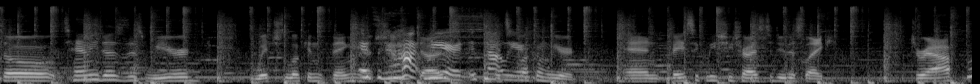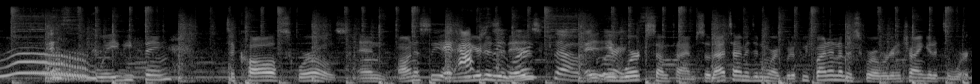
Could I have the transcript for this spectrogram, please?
So Tammy does this weird witch-looking thing. that It's she not does. weird. It's not it's weird. It's fucking weird. And basically, she tries to do this like giraffe wavy thing to call squirrels. And honestly, It as weird as actually it works, is, though. It, it, works. it works sometimes. So that time it didn't work. But if we find another squirrel, we're gonna try and get it to work.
